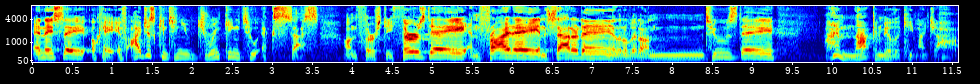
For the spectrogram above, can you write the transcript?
And they say, okay, if I just continue drinking to excess on Thirsty Thursday and Friday and Saturday, a little bit on Tuesday, I'm not going to be able to keep my job.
